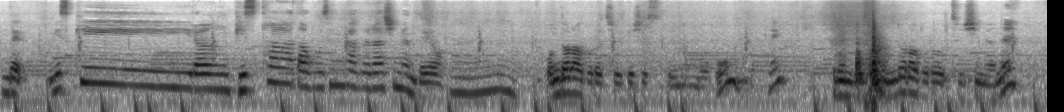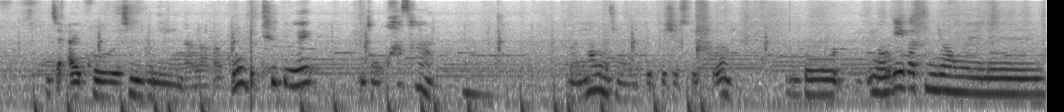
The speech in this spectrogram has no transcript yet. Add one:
근데 위스키랑 비슷하다고 생각을 하시면 돼요. 음. 원더락으로 즐기실 수도 있는 거고 이렇게 브랜드도 원더락으로 드시면은 이제 알코올 성분이 날아가고 특유의 엄청 화사한 그런 향을 잘 느끼실 수 있고요. 그리고 여기 같은 경우에는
